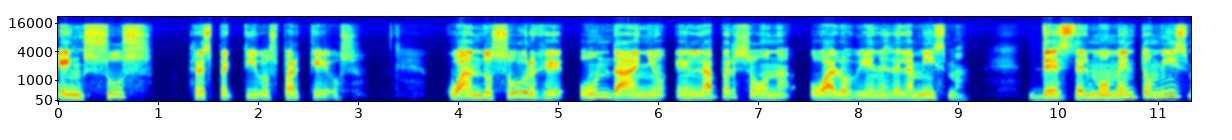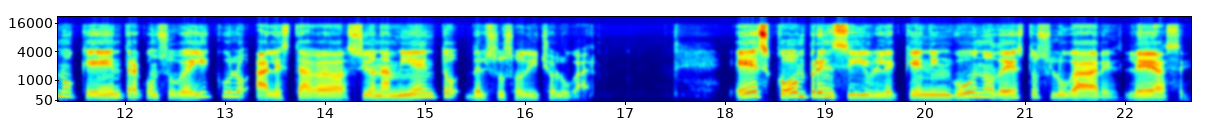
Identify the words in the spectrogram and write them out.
en sus respectivos parqueos. Cuando surge un daño en la persona o a los bienes de la misma, desde el momento mismo que entra con su vehículo al estacionamiento del susodicho lugar. Es comprensible que ninguno de estos lugares, léase,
